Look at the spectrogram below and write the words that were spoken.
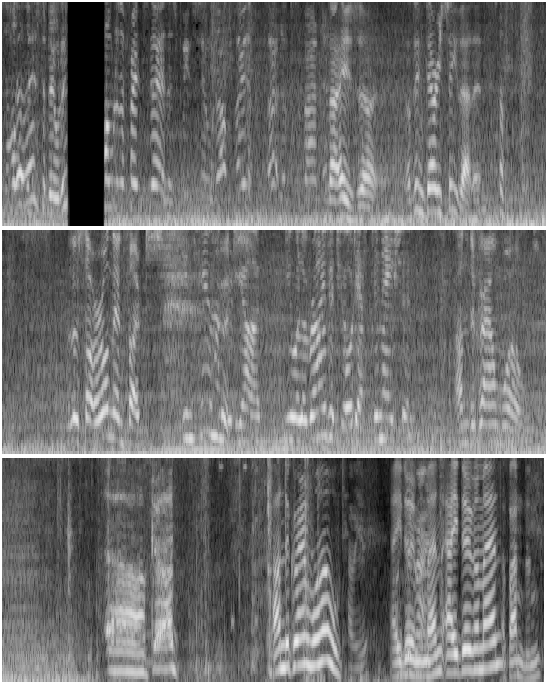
There's a hole, there's the building. hole in the fence there that's been sealed up. They that looks abandoned. That is. Uh, I didn't dare see that then. it looks like we're on then, folks. In 200 Good. yards, you will arrive at your destination. Underground world. Oh God. Underground world. How are you? How you doing, my man? How you doing, my man? Abandoned.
